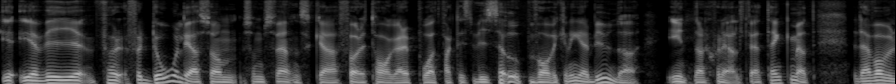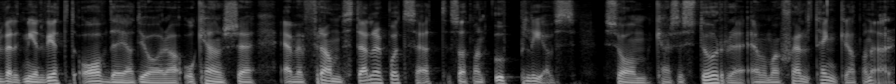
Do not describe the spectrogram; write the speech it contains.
är, är vi för, för dåliga som, som svenska företagare på att faktiskt visa upp vad vi kan erbjuda internationellt? För jag tänker mig att det där var väl väldigt medvetet av dig att göra och kanske även framställa det på ett sätt så att man upplevs som kanske större än vad man själv tänker att man är.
